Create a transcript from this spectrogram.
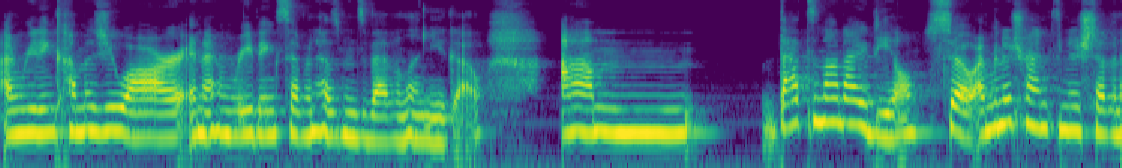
I'm reading Come As You Are, and I'm reading Seven Husbands of Evelyn Hugo. Um, that's not ideal. So I'm going to try and finish Seven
